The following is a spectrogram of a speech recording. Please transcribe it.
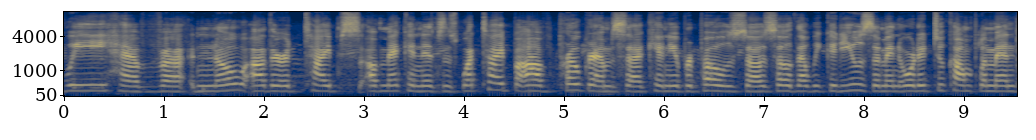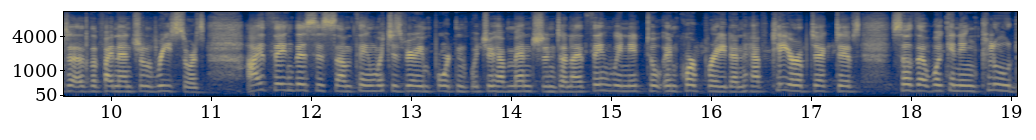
we have uh, no other types of mechanisms. What type of programs uh, can you propose uh, so that we could use them in order to complement uh, the financial resource? I think this is something which is very important, which you have mentioned, and I think we need to incorporate and have clear objectives so that we can include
